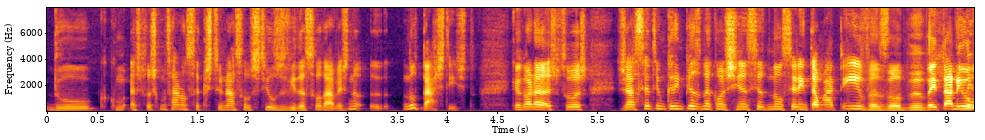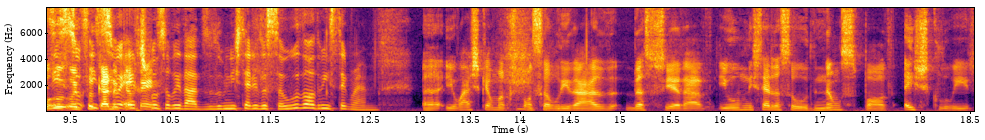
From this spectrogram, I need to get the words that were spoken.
do as pessoas começaram-se a questionar sobre estilos de vida saudáveis. Notaste isto? Que agora as pessoas já sentem um bocadinho peso na consciência de não serem tão ativas ou de deitarem Mas isso, o, o açúcar isso no é café. responsabilidade do Ministério da Saúde ou do Instagram? Uh, eu acho que é uma responsabilidade da sociedade e o Ministério da Saúde não se pode excluir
